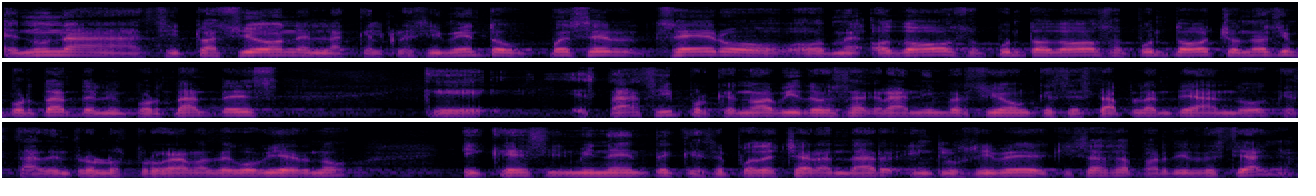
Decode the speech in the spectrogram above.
en una situación en la que el crecimiento puede ser cero o, o dos o punto dos o punto ocho, no es importante, lo importante es que está así porque no ha habido esa gran inversión que se está planteando, que está dentro de los programas de gobierno y que es inminente que se puede echar a andar inclusive quizás a partir de este año.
